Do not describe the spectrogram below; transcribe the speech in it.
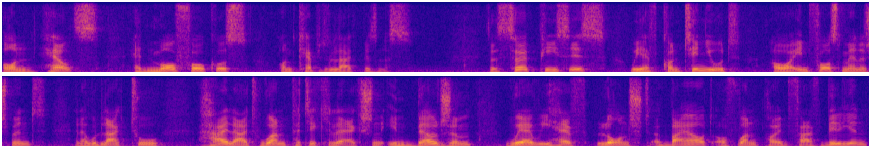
on health, and more focus on capital light business. The third piece is we have continued our in-force management, and I would like to highlight one particular action in Belgium where we have launched a buyout of 1.5 billion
